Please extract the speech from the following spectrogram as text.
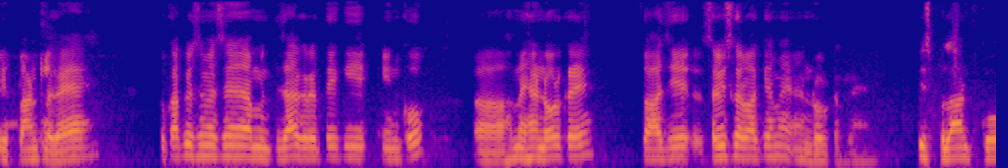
ये प्लांट लगाया है। तो काफ़ी समय से हम इंतज़ार कर रहे थे कि इनको हमें हैंड ओवर करें तो आज ये सर्विस करवा के हमें हैंड ओवर कर रहे हैं। इस प्लांट को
